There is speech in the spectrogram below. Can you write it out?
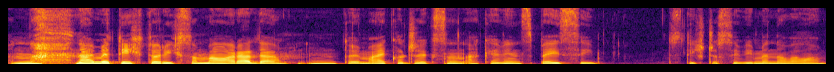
najmä tých, ktorých som mala rada, mm, to je Michael Jackson a Kevin Spacey z tých, čo si vymenovala,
